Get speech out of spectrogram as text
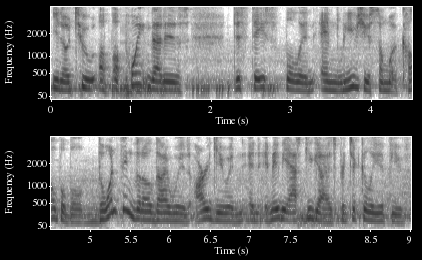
you know, to a, a point that is distasteful and, and leaves you somewhat culpable. The one thing that, I- that I would argue and, and, and maybe ask you guys, particularly if you've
